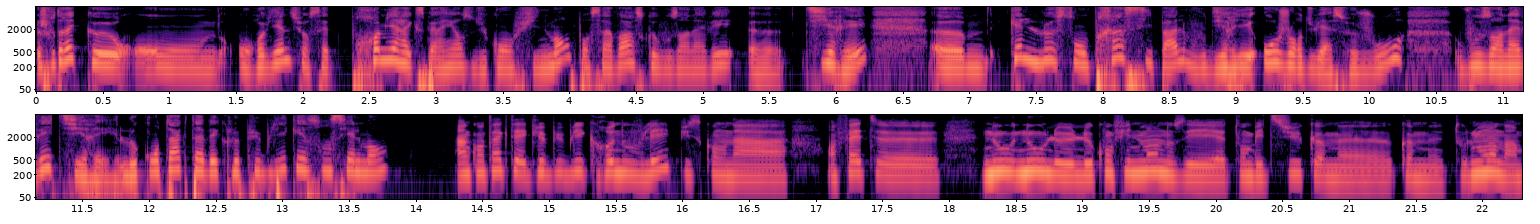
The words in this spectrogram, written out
je voudrais que on, revienne sur cette première expérience du confinement pour savoir ce que vous en avez euh, tiré. quelles leçons principales vous diriez aujourd'hui à ce jour, vous en avez tiré. Le contact avec le public essentiellement? Un contact avec le public renouvelé, puisqu'on a, en fait, euh, nous, nous le, confinement nous est tombé dessus comme, euh, comme tout le monde, hein,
